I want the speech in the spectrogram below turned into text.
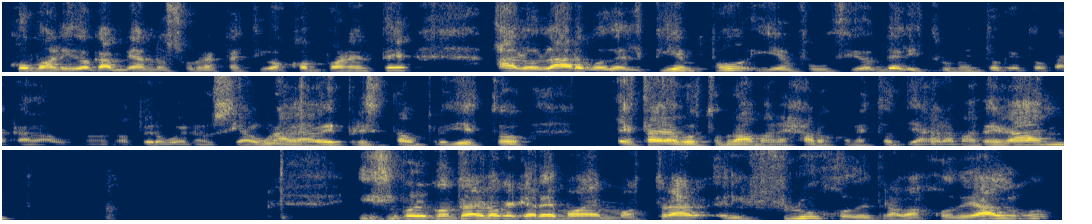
cómo han ido cambiando sus respectivos componentes a lo largo del tiempo y en función del instrumento que toca cada uno, ¿no? Pero bueno, si alguna vez habéis presentado un proyecto, estáis acostumbrados a manejaros con estos diagramas de Gantt. Y si por el contrario lo que queremos es mostrar el flujo de trabajo de algo,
